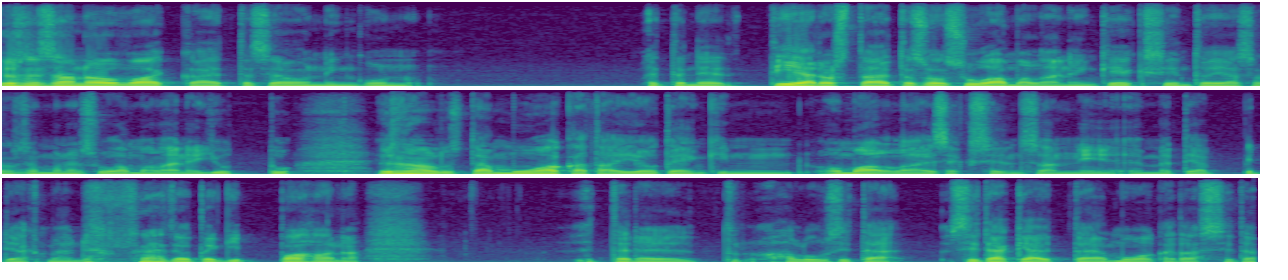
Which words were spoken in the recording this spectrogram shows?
Jos ne sanoo vaikka, että se on niin kuin, että ne tiedostaa, että se on suomalainen keksintö ja se on semmoinen suomalainen juttu. Jos ne haluaa sitä muokata jotenkin omanlaiseksensa, niin en mä tiedä, pidääkö mä nyt jotenkin pahana, että ne haluaa sitä sitä käyttää ja muokata sitä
